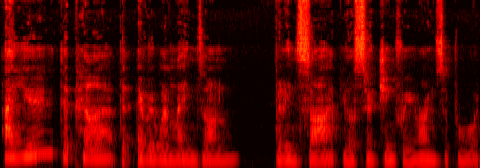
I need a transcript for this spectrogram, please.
Are you the pillar that everyone leans on, but inside you're searching for your own support?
